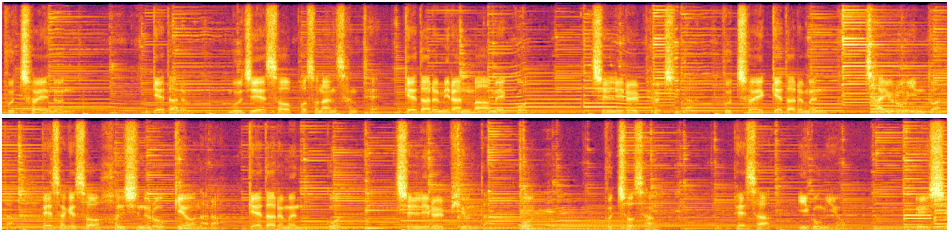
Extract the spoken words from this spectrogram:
부처의 눈, 깨달음, 무지에서 벗어난 상태, 깨달음이란 마음의 꽃, 진리를 펼친다. 부처의 깨달음은 자유로 인도한다. 배삭에서 헌신으로 깨어나라. 깨달음은 꽃, 진리를 피운다. 꽃, 부처상, 배사 2025. 의식,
